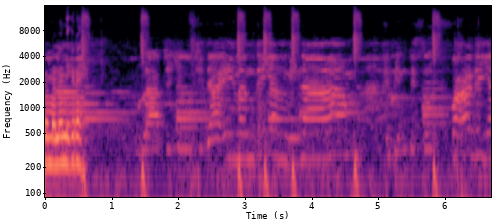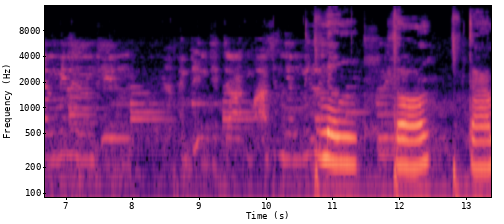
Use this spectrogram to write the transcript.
ประมาณนั้นนี่ก็ได้ หนึ่งสองสาม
